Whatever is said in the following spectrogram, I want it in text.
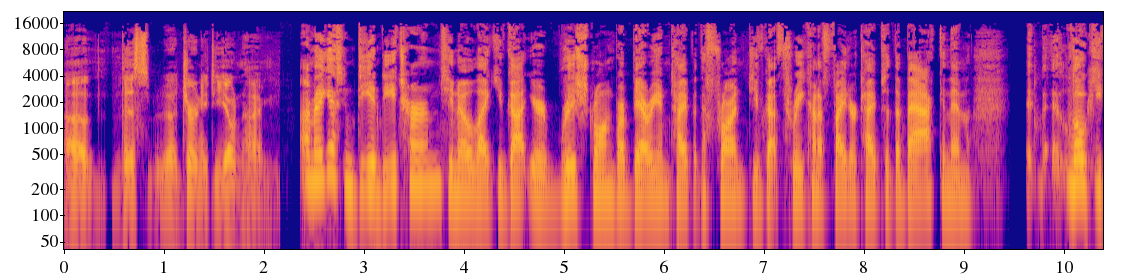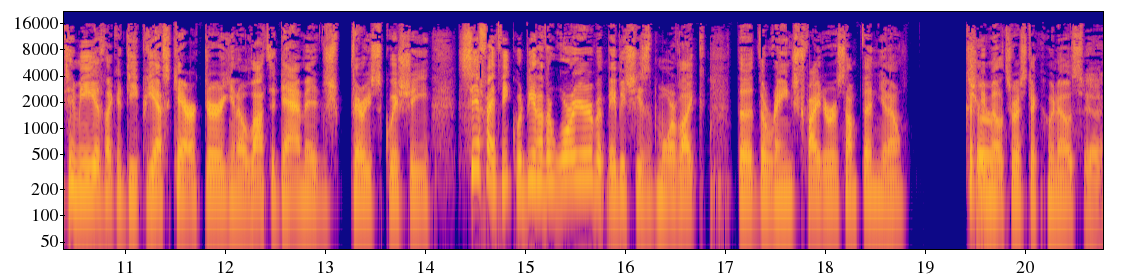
uh, this uh, journey to Jotunheim. I mean, I guess in D and D terms, you know, like you've got your really strong barbarian type at the front, you've got three kind of fighter types at the back, and then uh, Loki to me is like a DPS character, you know, lots of damage, very squishy. Sif, I think, would be another warrior, but maybe she's more of like the the ranged fighter or something, you know. Could Sure. be militaristic, who knows? Yeah,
